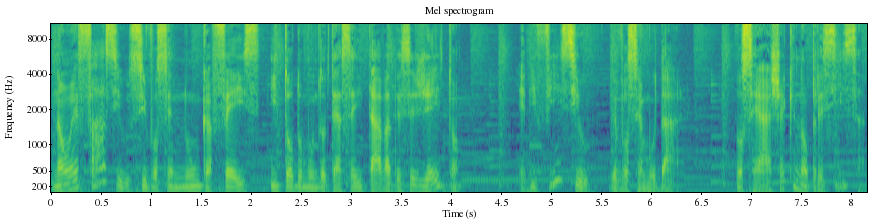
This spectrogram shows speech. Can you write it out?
Não é fácil se você nunca fez e todo mundo te aceitava desse jeito. É difícil de você mudar. Você acha que não precisa?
